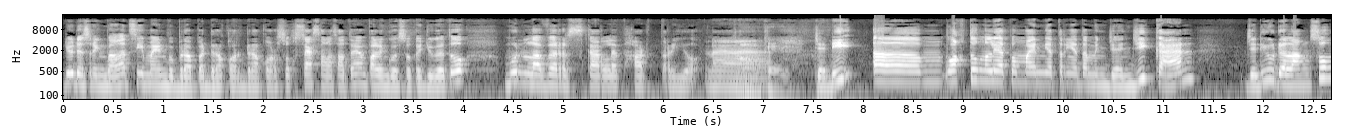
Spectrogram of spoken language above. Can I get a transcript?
dia udah sering banget sih main beberapa drakor-drakor sukses. Salah satu yang paling gue suka juga tuh Moon Lover Scarlet Heart Trio. Nah, Oke. jadi em, waktu ngelihat pemainnya ternyata menjanjikan, jadi udah langsung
